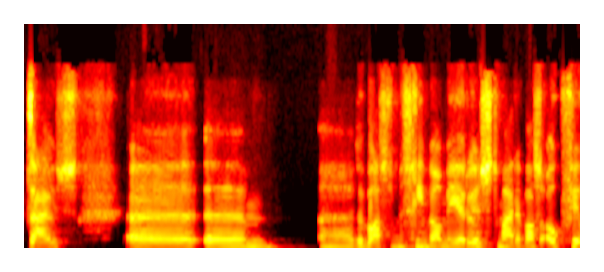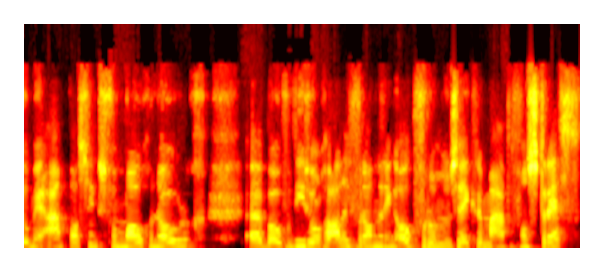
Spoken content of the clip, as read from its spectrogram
thuis. Um, uh, er was misschien wel meer rust, maar er was ook veel meer aanpassingsvermogen nodig. Uh, bovendien zorgen al die veranderingen ook voor een zekere mate van stress.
